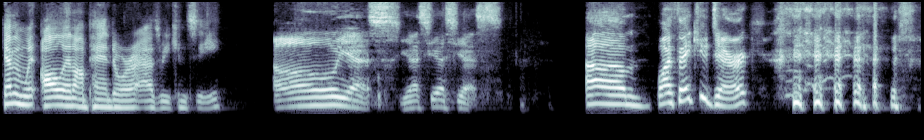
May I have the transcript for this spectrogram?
Kevin went all in on Pandora, as we can see. Oh, yes, yes, yes, yes. Um, why, thank you, Derek.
